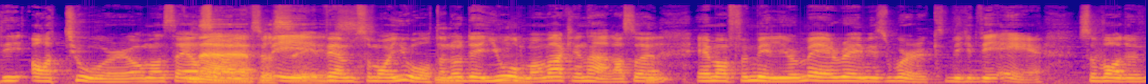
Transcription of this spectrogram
the auteur, om man säger Nej, så, liksom, i vem som har gjort den. Mm. Och det gjorde Mm. man verkligen här. Alltså, Mm. är man familiar med Raimis work, vilket vi är, så var det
